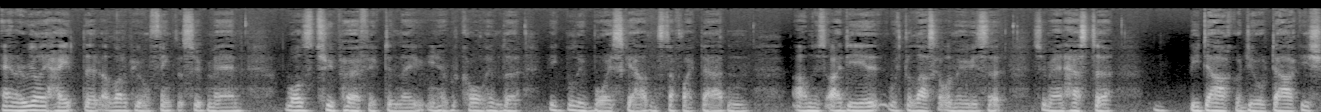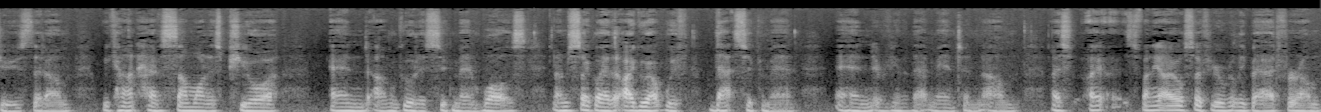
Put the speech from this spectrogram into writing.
And I really hate that a lot of people think that Superman was too perfect, and they you know would call him the big blue boy scout and stuff like that. And um, this idea with the last couple of movies that Superman has to be dark or deal with dark issues. That um, we can't have someone as pure and um, good as Superman was. And I'm just so glad that I grew up with that Superman and everything that that meant. And um, I, I, it's funny, I also feel really bad for um,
